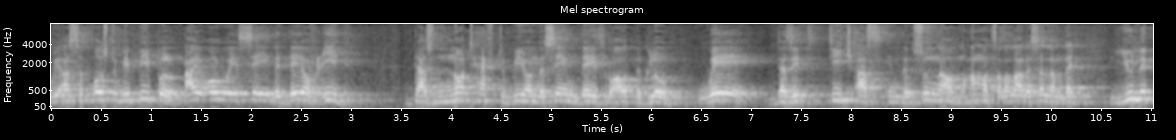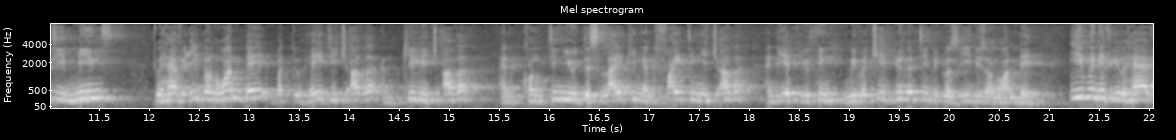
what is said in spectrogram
We are supposed to be people. I always say the day of Eid does not have to be on the same day throughout the globe. Where does it teach us in the Sunnah of Muhammad that unity means to have Eid on one day, but to hate each other and kill each other and continue disliking and fighting each other, and yet you think we've achieved unity because Eid is on one day. Even if you have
